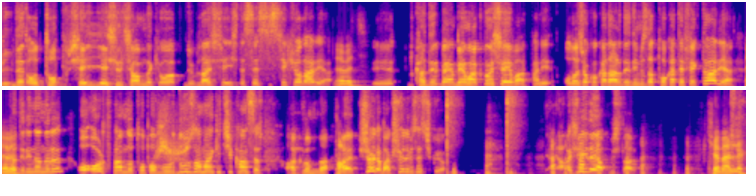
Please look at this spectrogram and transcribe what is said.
Bir de o top şey Yeşilçam'daki o dublaj şey işte sessiz çekiyorlar ya. Evet. Ee, Kadir ben, benim aklıma şey var. Hani olacak o kadar dediğimizde tokat efekti var ya. Evet. Kadir İnanır'ın o ortamda topa vurduğu zamanki çıkan ses aklımda. Tam- Ay, şöyle bak şöyle bir ses çıkıyor. Ya, şeyi de yapmışlar. Kemerle.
